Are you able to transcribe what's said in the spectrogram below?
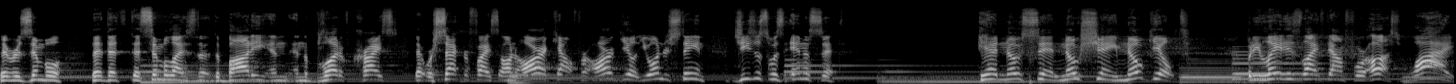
that resemble that, that, that symbolize the, the body and, and the blood of Christ that were sacrificed on our account for our guilt. You understand, Jesus was innocent. He had no sin, no shame, no guilt, but he laid his life down for us. Why?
